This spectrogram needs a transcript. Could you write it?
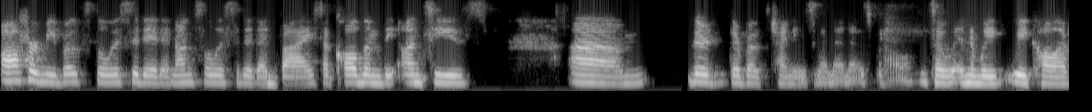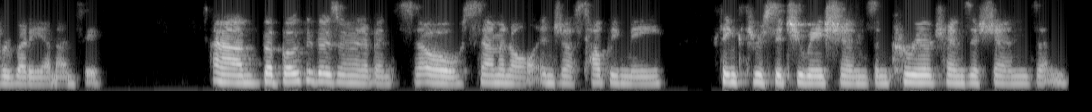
offer me both solicited and unsolicited advice. I call them the aunties. Um, they're they're both Chinese women as well. So and we we call everybody an auntie. Um, but both of those women have been so seminal in just helping me think through situations and career transitions and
